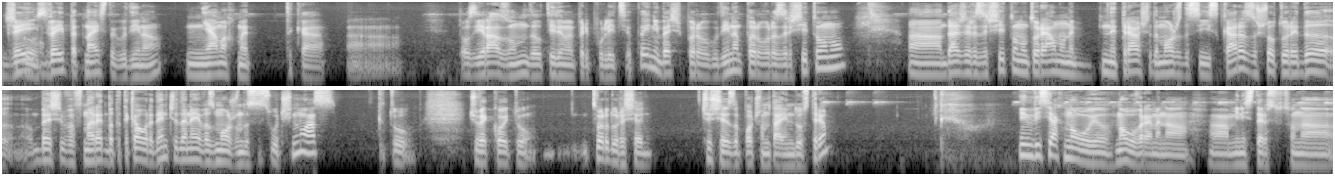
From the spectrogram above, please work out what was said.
2015 година нямахме така а, този разум да отидеме при полицията и ни беше първа година, първо разрешително. А, даже разрешителното реално не, не трябваше да може да се изкара, защото реда беше в наредбата така уреден, че да не е възможно да се случи. Но аз, като човек, който твърдо реше, че ще започвам тази индустрия, им висях много, много време на а, Министерството на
